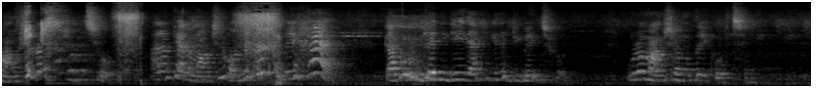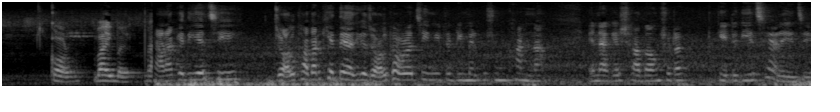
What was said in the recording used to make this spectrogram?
মাংসটা খাচ্ছ আর কেন মাংসের গন্ধ পাচ্ছি? হ্যাঁ তারপর উঠে নিজেই দেখে কিন্তু ডিমের ঝোল। পুরো মাংসের মতোই করছে। করো বাই বাই। সারাকে দিয়েছি। জল খাবার খেতে আজকে জল খাবার আছে ইনি তো ডিমের কুসুম খান না। এনাকে সাদা অংশটা কেটে দিয়েছে আর এই যে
